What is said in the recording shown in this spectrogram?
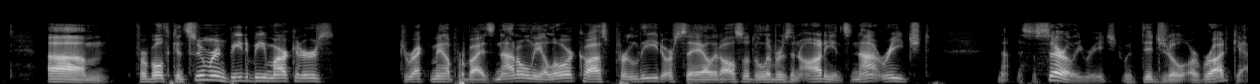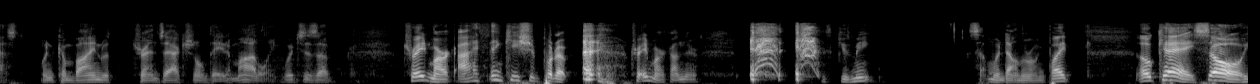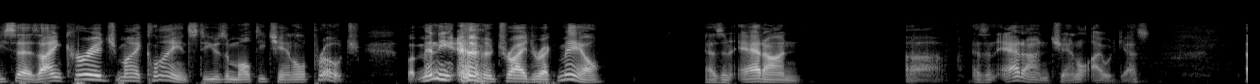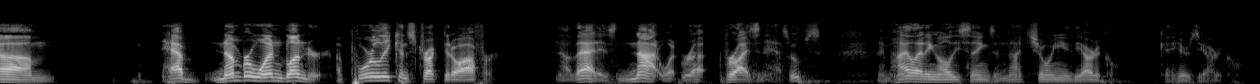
Um, for both consumer and B2B marketers, direct mail provides not only a lower cost per lead or sale, it also delivers an audience not reached, not necessarily reached, with digital or broadcast when combined with transactional data modeling, which is a trademark. I think he should put a trademark on there. Excuse me. Something went down the wrong pipe. Okay, so he says, I encourage my clients to use a multi channel approach, but many try direct mail as an add on. Uh, as an add-on channel, I would guess, um, have number one blunder: a poorly constructed offer. Now that is not what Verizon has. Oops, I'm highlighting all these things and not showing you the article. Okay, here's the article.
